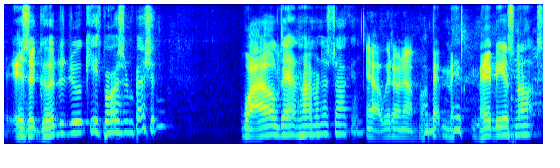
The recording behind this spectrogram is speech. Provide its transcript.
is it good to do a Keith Morrison impression while Dan Harmon is talking? yeah, we don't know. Well, may- may- maybe it's not.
